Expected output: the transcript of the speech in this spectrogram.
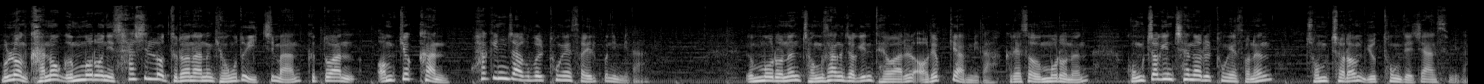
물론 간혹 음모론이 사실로 드러나는 경우도 있지만 그 또한 엄격한 확인 작업을 통해서일 뿐입니다. 음모론은 정상적인 대화를 어렵게 합니다. 그래서 음모론은 공적인 채널을 통해서는 좀처럼 유통되지 않습니다.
